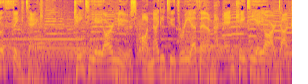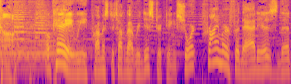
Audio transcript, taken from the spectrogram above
The Think Tank. KTAR News on 923 FM and KTAR.com. Okay, we promised to talk about redistricting. Short primer for that is that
